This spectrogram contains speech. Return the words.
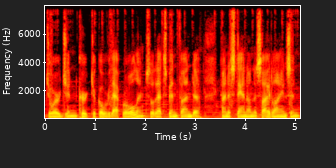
George and Kurt took over that role. And so that's been fun to kind of stand on the sidelines and,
